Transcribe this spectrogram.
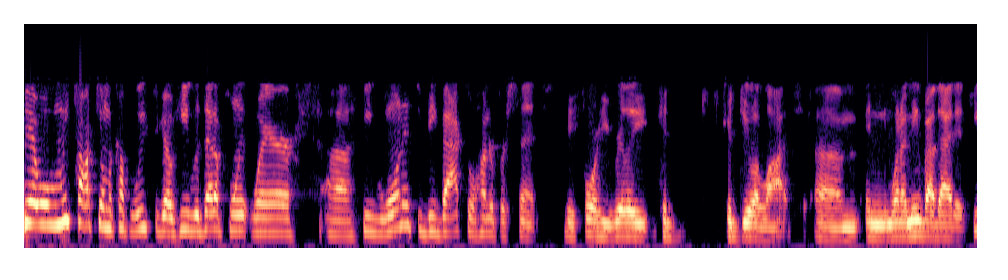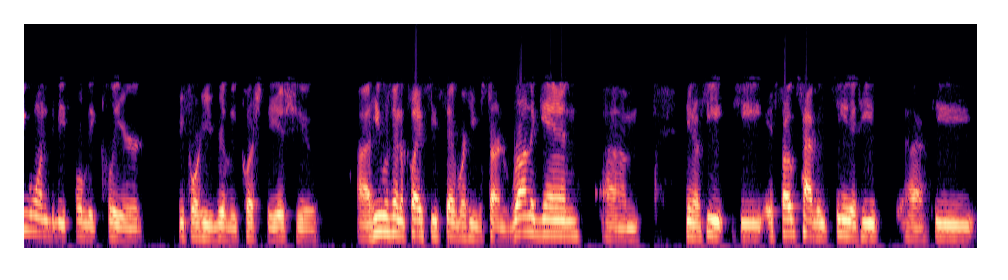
Yeah, well, when we talked to him a couple weeks ago, he was at a point where uh, he wanted to be back to 100% before he really could could do a lot. Um, and what I mean by that is he wanted to be fully cleared before he really pushed the issue. Uh, he was in a place he said where he was starting to run again. Um, you know, he he. If folks haven't seen it, he uh, he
